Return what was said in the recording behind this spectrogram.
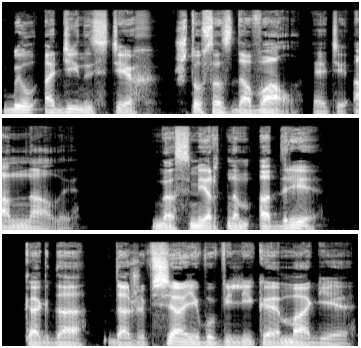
был один из тех, что создавал эти анналы. На смертном одре, когда даже вся его великая магия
